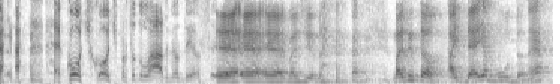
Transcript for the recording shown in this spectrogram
é coach, coach para todo lado, meu Deus. É, é, é, imagina. Mas então, a ideia muda, né?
